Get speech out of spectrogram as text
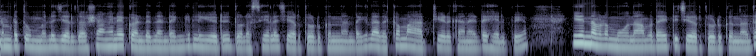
നമ്മുടെ തുമ്മൽ ജലദോഷം അങ്ങനെയൊക്കെ ഉണ്ടെന്നുണ്ടെങ്കിൽ ഈ ഒരു തുളസി ഇല ചേർത്ത് കൊടുക്കുന്നുണ്ടെങ്കിൽ അതൊക്കെ മാറ്റിയെടുക്കാനായിട്ട് ഹെൽപ്പ് ചെയ്യും. ഇനി നമ്മൾ മൂന്നാമതായിട്ട് ചേർത്ത് കൊടുക്കുന്നത്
